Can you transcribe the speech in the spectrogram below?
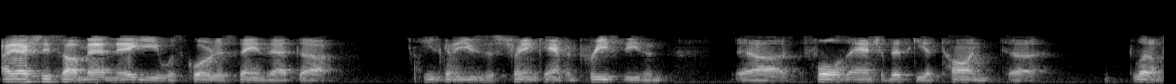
I actually saw Matt Nagy was quoted as saying that uh, he's going to use this training camp and preseason uh, Foles and Trubisky a ton to let them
